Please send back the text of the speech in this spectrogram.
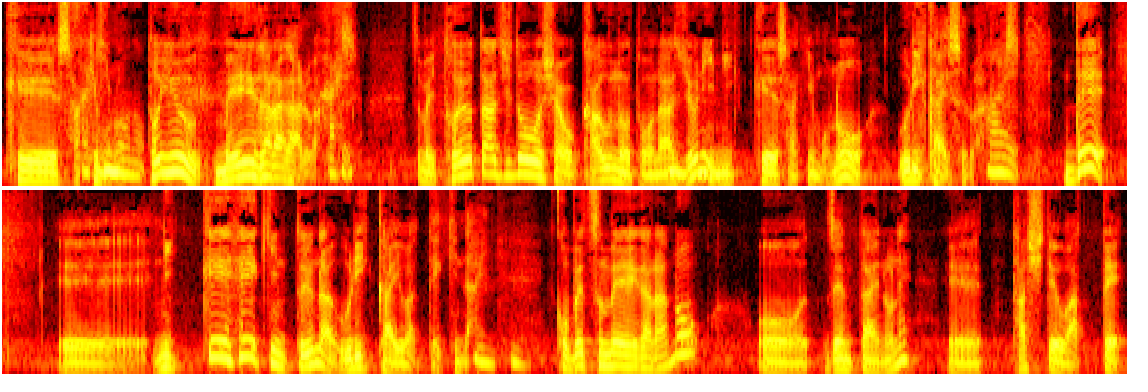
経先物という銘柄があるわけですよ。つまりトヨタ自動車を買うのと同じように日経先物を売り買いするわけです。はい、で、えー、日経平均というのは売り買いはできない。個別銘柄の全体のね、えー、足して割って、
